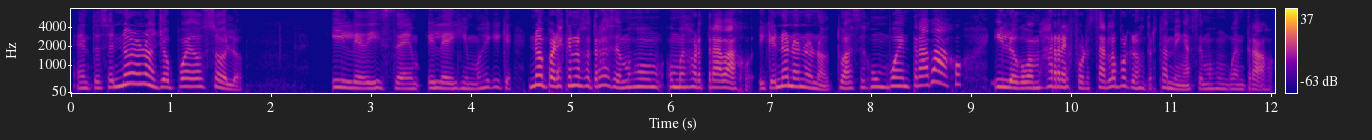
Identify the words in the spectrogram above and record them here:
Entonces, no, no, no, yo puedo solo. Y le dice, y le dijimos, y que, no, pero es que nosotros hacemos un, un, mejor trabajo. Y que no, no, no, no, tú haces un buen trabajo y luego vamos a reforzarlo porque nosotros también hacemos un buen trabajo.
